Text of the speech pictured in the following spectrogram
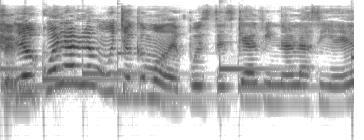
se- Lo cual habla mucho como de, pues, es que al final así es,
